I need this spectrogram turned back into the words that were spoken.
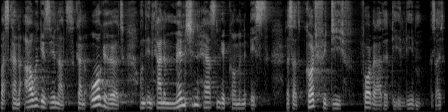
was kein Auge gesehen hat, kein Ohr gehört und in keinem Menschenherzen gekommen ist. Das hat Gott für die vorbereitet, die ihn lieben. Das heißt,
